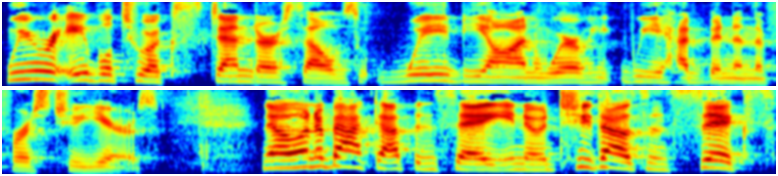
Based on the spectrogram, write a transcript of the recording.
we were able to extend ourselves way beyond where we had been in the first two years. Now, I want to back up and say, you know, in 2006,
